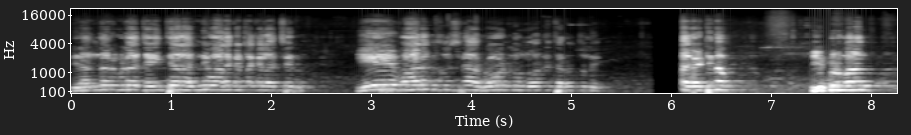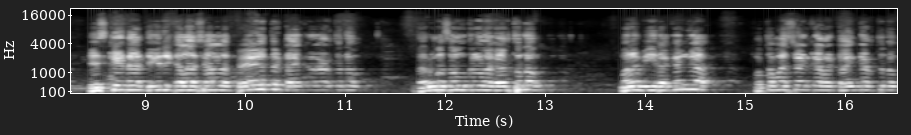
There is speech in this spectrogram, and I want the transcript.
మీరందరూ కూడా జైత్యాలు అన్ని వాడకట్లకి వచ్చారు. ఏ వాడకు చూసినా రోడ్లు మోర్లు జరుగుతున్నాయి. కట్టినాం. ఇప్పుడు మనం ఎస్కేనా డిగ్రీ కళాశాలలో పెద్ద ట్యాంకులు కడుతున్నాం. ధర్మ సముద్రంలో కడుతున్నాం. మనం ఈ రకంగా కొత్త బస్ స్టాండ్ కాడ ట్యాంక్ కడుతున్నాం.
